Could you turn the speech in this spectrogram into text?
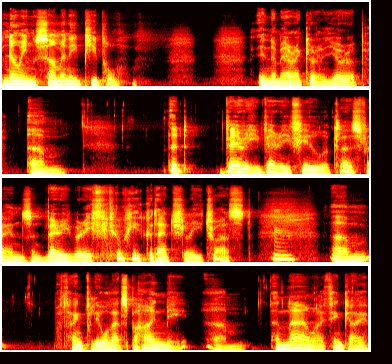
knowing so many people in America and Europe, um, that very, very few were close friends and very, very few you could actually trust. Mm. Um, thankfully, all that's behind me. Um, and now I think I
